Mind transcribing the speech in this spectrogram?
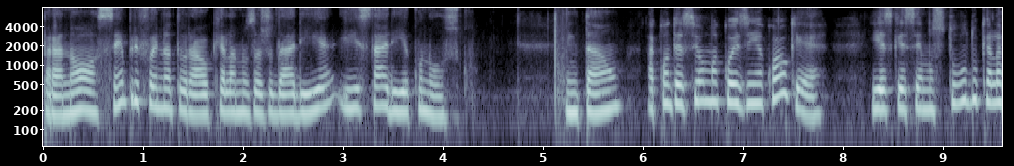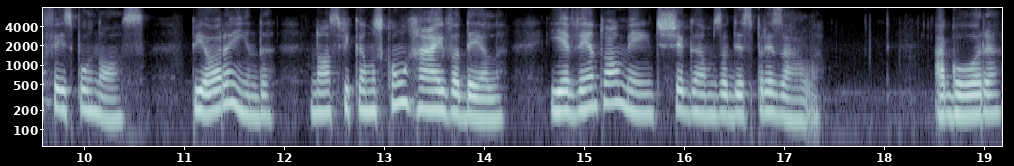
Para nós, sempre foi natural que ela nos ajudaria e estaria conosco. Então, aconteceu uma coisinha qualquer e esquecemos tudo o que ela fez por nós. Pior ainda, nós ficamos com raiva dela e, eventualmente, chegamos a desprezá-la. Agora,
